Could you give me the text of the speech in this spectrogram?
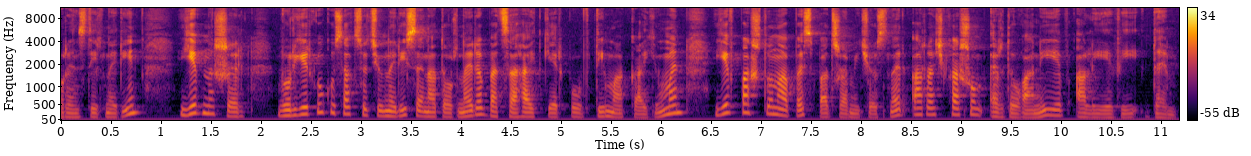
օրենսդիրներին եւ նշել, որ երկու կուսակցությունների սենատորները բացահայտ կերպով դիմակայում են եւ պաշտոնապես պատժամիջոցներ առաջ քաշում Էրդողանի եւ Ալիևի դեմ։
